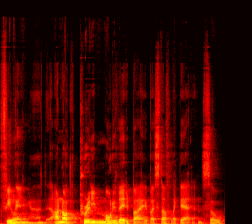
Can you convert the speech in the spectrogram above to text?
feeling uh, are not pretty motivated by by stuff like that and so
